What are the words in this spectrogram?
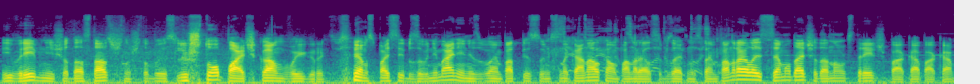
И времени еще достаточно, чтобы, если что, по очкам выиграть. Всем спасибо за внимание. Не забываем подписываться на канал. Кому понравилось, обязательно ставим понравилось. Всем удачи, до новых встреч. Пока-пока.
